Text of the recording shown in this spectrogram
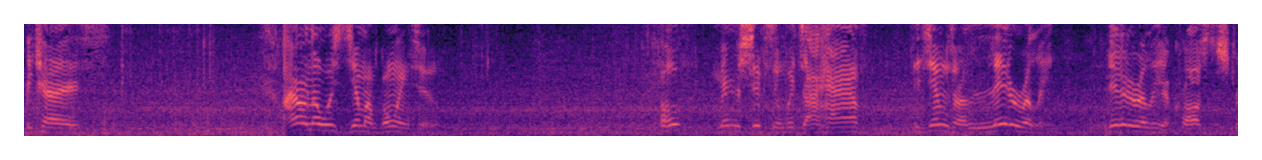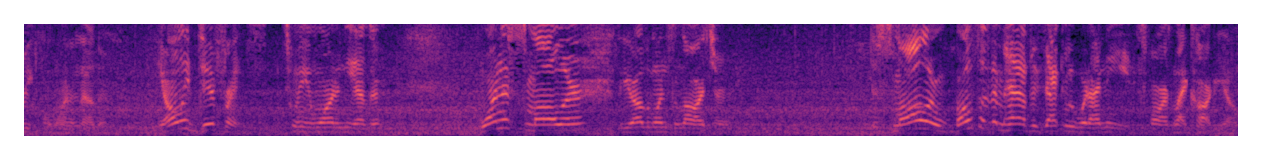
because I don't know which gym I'm going to. Both memberships in which I have, the gyms are literally, literally across the street from one another. The only difference between one and the other, one is smaller, the other one's larger. The smaller, both of them have exactly what I need as far as like cardio,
